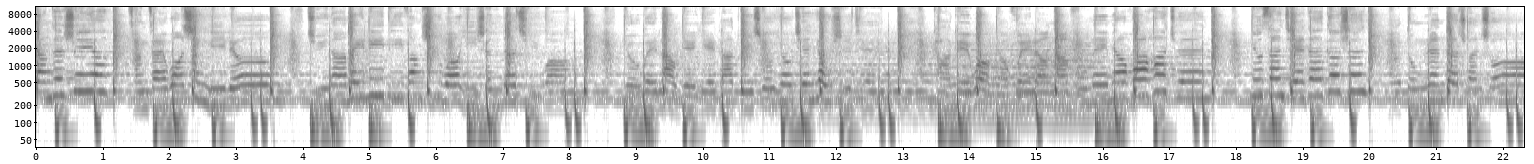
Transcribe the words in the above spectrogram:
江的水啊，藏在我心里流。去那美丽地方是我一生的期望。有位老爷爷，他退休有钱有时间，他给我描绘了那幅美妙画卷。刘三姐的歌声和动人的传说，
